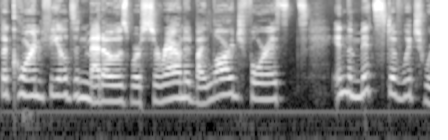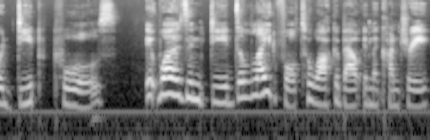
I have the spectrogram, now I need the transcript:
The cornfields and meadows were surrounded by large forests, in the midst of which were deep pools. It was indeed delightful to walk about in the country.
